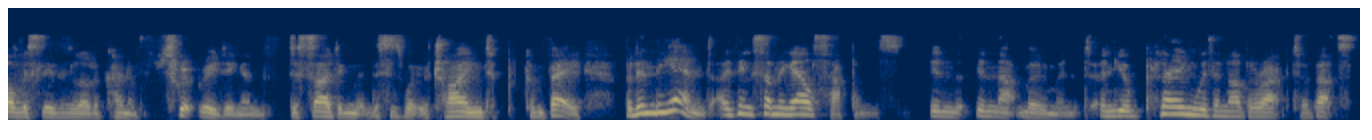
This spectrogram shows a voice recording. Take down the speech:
Obviously, there's a lot of kind of script reading and deciding that this is what you're trying to convey. But in the end, I think something else happens in in that moment, and you're playing with another actor. That's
